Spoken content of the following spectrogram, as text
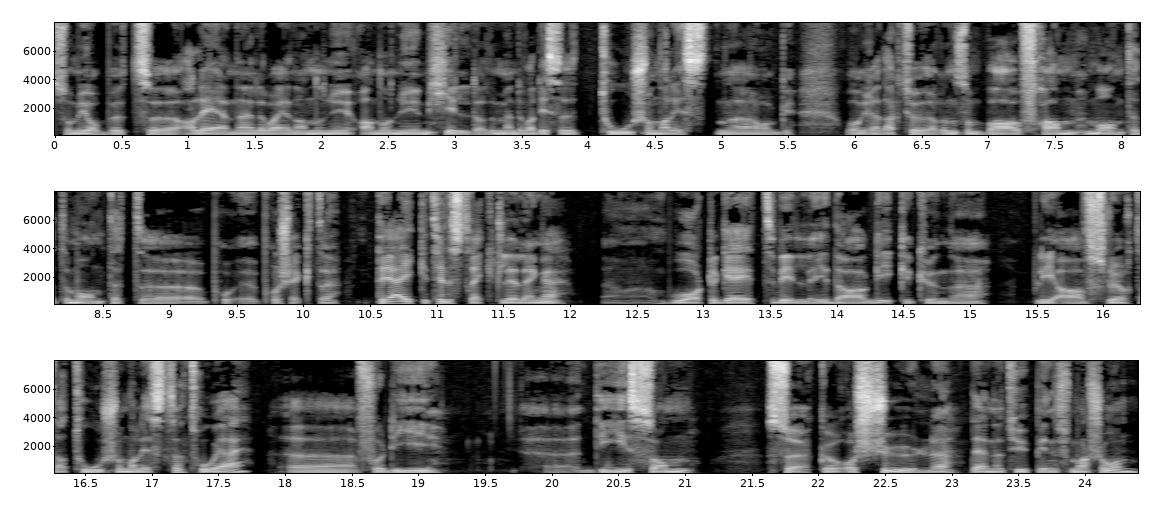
som jobbet alene. Det var en anonym, anonym kilde, men det var disse to journalistene og, og, redaktøren som bar fram måned etter måned dette prosjektet. Det er ikke tilstrekkelig lenger. Watergate ville i dag ikke kunne bli avslørt av to journalister, tror jeg, uh, fordi de som søker å skjule denne type informasjon,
